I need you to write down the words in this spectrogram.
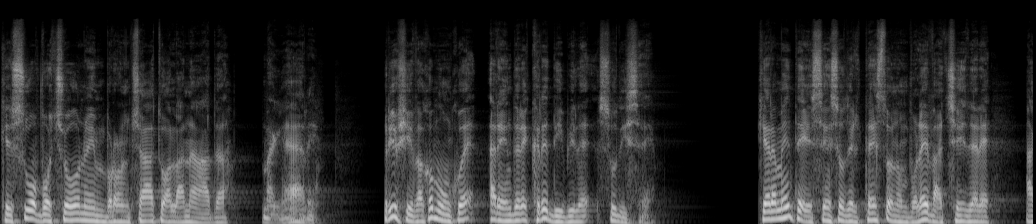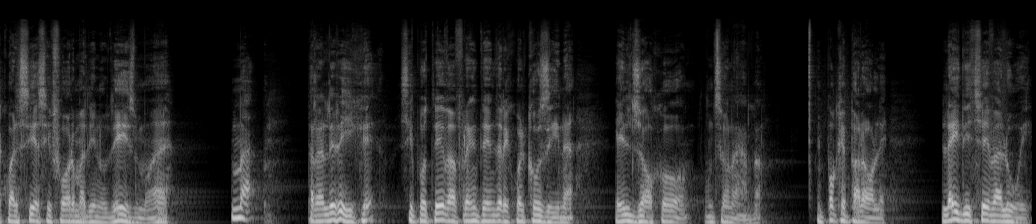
che il suo vocione imbronciato alla nada, magari, riusciva comunque a rendere credibile su di sé. Chiaramente il senso del testo non voleva accedere a qualsiasi forma di nudismo, eh? ma tra le righe si poteva fraintendere qualcosina e il gioco funzionava. In poche parole, lei diceva a lui,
